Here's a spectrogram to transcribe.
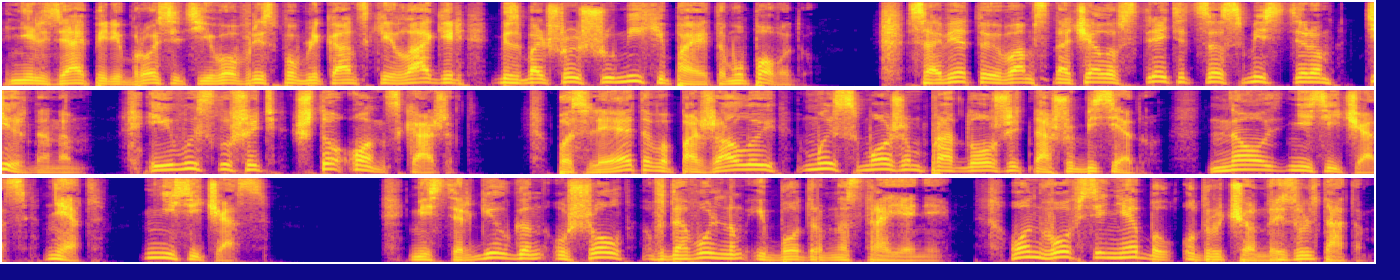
Нельзя перебросить его в республиканский лагерь без большой шумихи по этому поводу. Советую вам сначала встретиться с мистером Тирнаном и выслушать, что он скажет. После этого, пожалуй, мы сможем продолжить нашу беседу. Но не сейчас. Нет, не сейчас. Мистер Гилган ушел в довольном и бодром настроении. Он вовсе не был удручен результатом.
